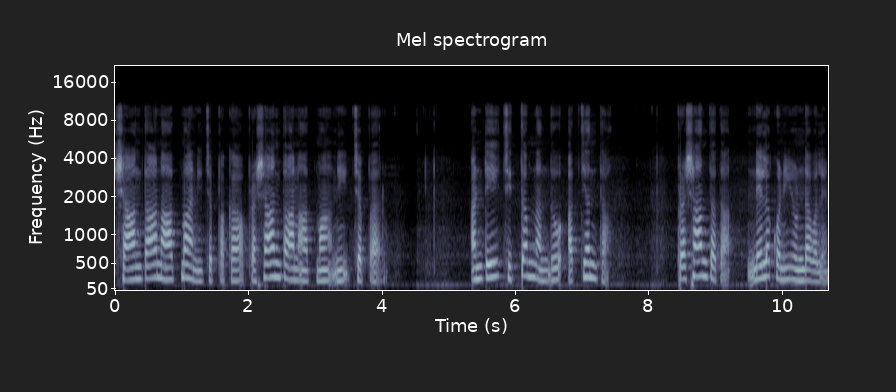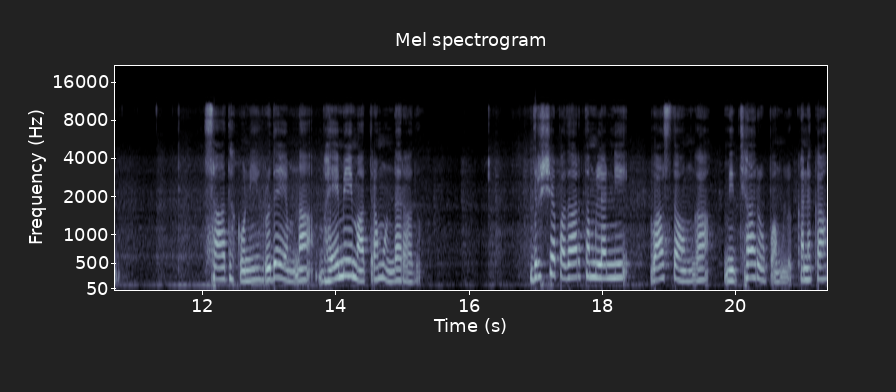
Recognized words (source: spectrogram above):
శాంతానాత్మ అని చెప్పక ప్రశాంతానాత్మ అని చెప్పారు. అంటే చిత్తం నందు అత్యంత ప్రశాంతత నెలకొని ఉండవలెను. సాధకుని హృదయంన భయమే మాత్రం ఉండరాదు. దృశ్య పదార్థములన్నీ వాస్తవంగా మిథ్యారూపములు కనుక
